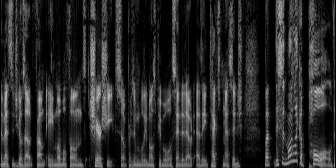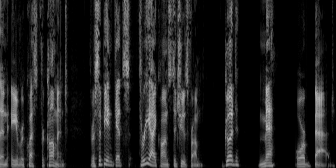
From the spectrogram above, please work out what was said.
The message goes out from a mobile phone's share sheet, so presumably most people will send it out as a text message. But this is more like a poll than a request for comment. The recipient gets three icons to choose from good, meh, or bad.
